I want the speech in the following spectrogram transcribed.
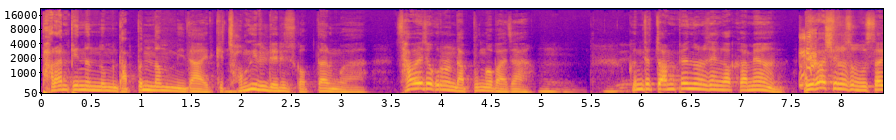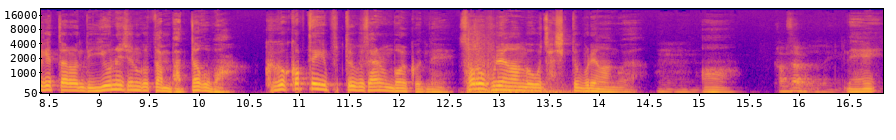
바람 피는 놈은 나쁜 놈입니다 이렇게 정의를 내릴 수가 없다는 거야 사회적으로는 나쁜 거 맞아 음. 근데 근데 또 한편으로 생각하면 내가 싫어서 못 살겠다는데 이혼해 주는 것도 난 맞다고 봐 그거 껍데기 붙들고 살면 뭐 할 건데 서로 불행한 거고 자식도 불행한 거야 음. 어 감사합니다, 선생님. 네.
